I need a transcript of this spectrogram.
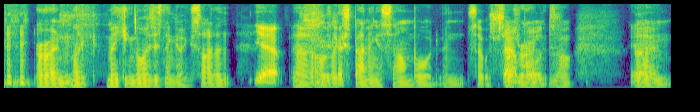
and like making noises, then going silent. Yeah, uh, I was like spamming a soundboard, and so it was so was as well. Yeah. Um,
